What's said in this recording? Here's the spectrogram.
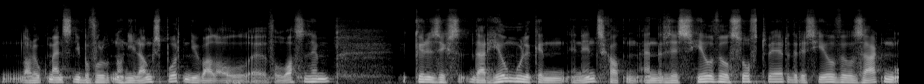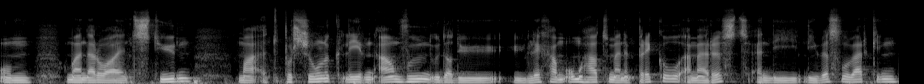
dan ook mensen die bijvoorbeeld nog niet lang sporten, die wel al eh, volwassen zijn, kunnen zich daar heel moeilijk in, in inschatten. En er is heel veel software, er is heel veel zaken om, om hen daar wat in te sturen. Maar het persoonlijk leren aanvoelen hoe dat je, je lichaam omgaat met een prikkel en met rust en die, die wisselwerking,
